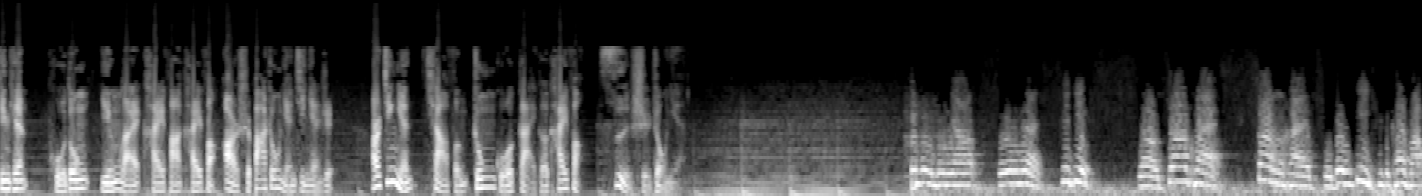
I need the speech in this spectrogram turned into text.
今天，浦东迎来开发开放二十八周年纪念日，而今年恰逢中国改革开放四十周年。中共中央、国务院决定要加快上海浦东地区的开发。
